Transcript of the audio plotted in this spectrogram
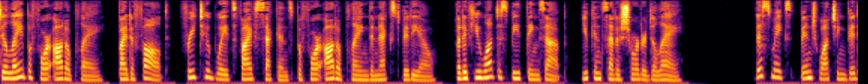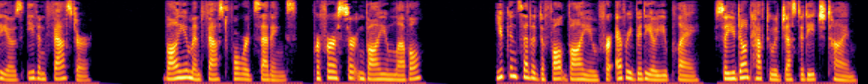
Delay before autoplay, by default, FreeTube waits 5 seconds before autoplaying the next video, but if you want to speed things up, you can set a shorter delay. This makes binge watching videos even faster. Volume and fast forward settings. Prefer a certain volume level? You can set a default volume for every video you play, so you don't have to adjust it each time.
